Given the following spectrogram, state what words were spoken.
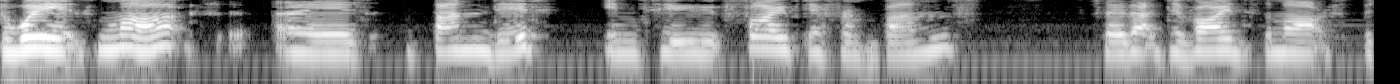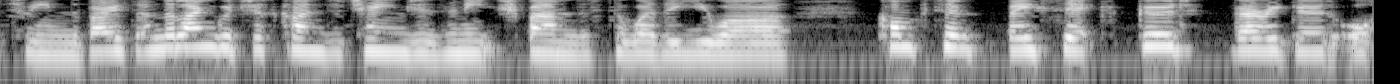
The way it's marked is banded into five different bands. So that divides the marks between the both and the language just kind of changes in each band as to whether you are competent, basic, good, very good or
